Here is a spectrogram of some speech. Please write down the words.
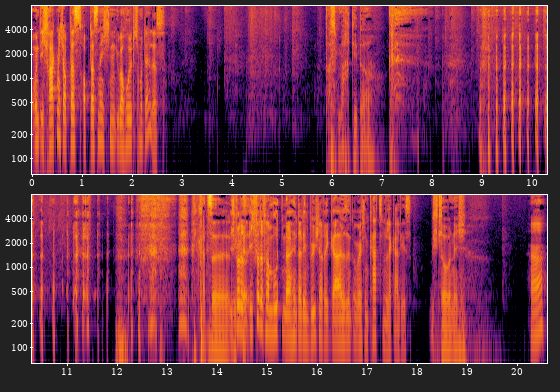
und ich frage mich, ob das, ob das nicht ein überholtes Modell ist. Was macht die da? Die Katze. Ich würde, ich würde vermuten, da hinter dem Bücherregal sind irgendwelchen Katzenleckerlis. Ich glaube nicht. Ha?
